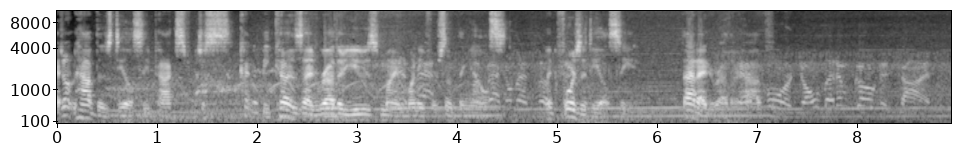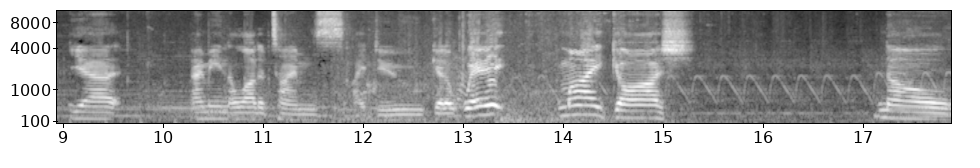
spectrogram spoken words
I don't have those DLC packs, just kind of because I'd rather use my money for something else. Like Forza DLC. That I'd rather have. Yeah, I mean, a lot of times I do get away. My gosh. No.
